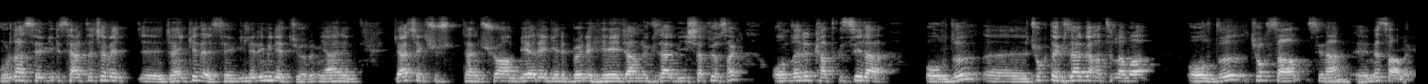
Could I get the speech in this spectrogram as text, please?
Buradan sevgili Sertaç'a ve e, Cenk'e de sevgilerimi iletiyorum. Yani gerçekten şu an bir araya gelip böyle heyecanlı güzel bir iş yapıyorsak onların katkısıyla oldu. Ee, çok da güzel bir hatırlama oldu. Çok sağ ol Sinan. Ne sağlık.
